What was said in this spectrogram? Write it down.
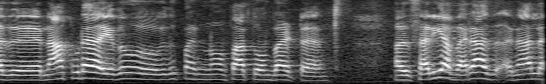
அது நான் கூட ஏதோ இது பண்ணோம் பார்த்தோம் பட் அது சரியாக வராது. அதனால்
